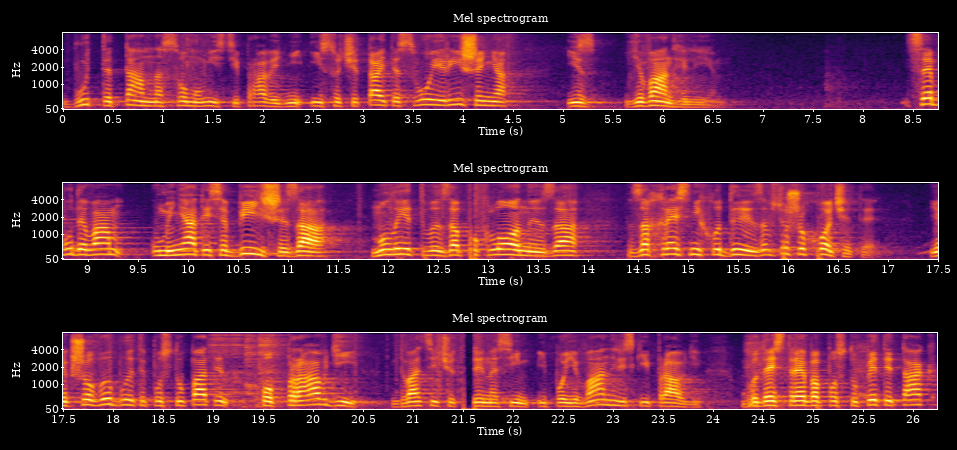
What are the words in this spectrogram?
Будьте там на своєму місці праведні і сочетайте свої рішення із Євангелієм. Це буде вам умінятися більше за молитви, за поклони, за, за хресні ходи, за все, що хочете. Якщо ви будете поступати по правді 24 на 7 і по євангельській правді, бо десь треба поступити так,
